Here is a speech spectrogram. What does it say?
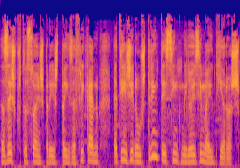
As exportações para este país africano atingiram os 35 milhões e meio de euros.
